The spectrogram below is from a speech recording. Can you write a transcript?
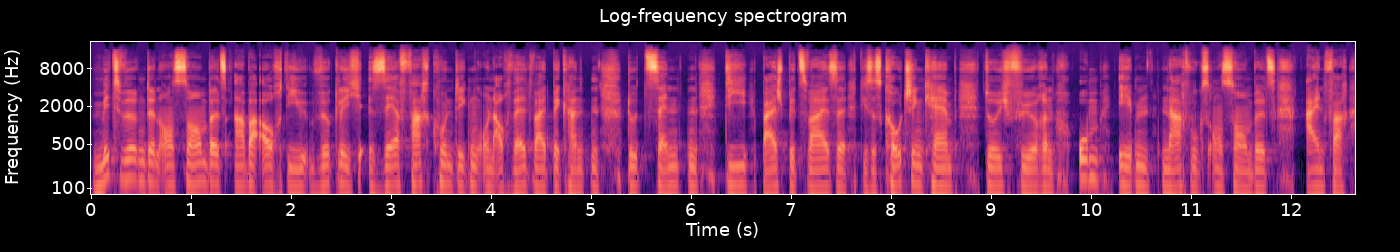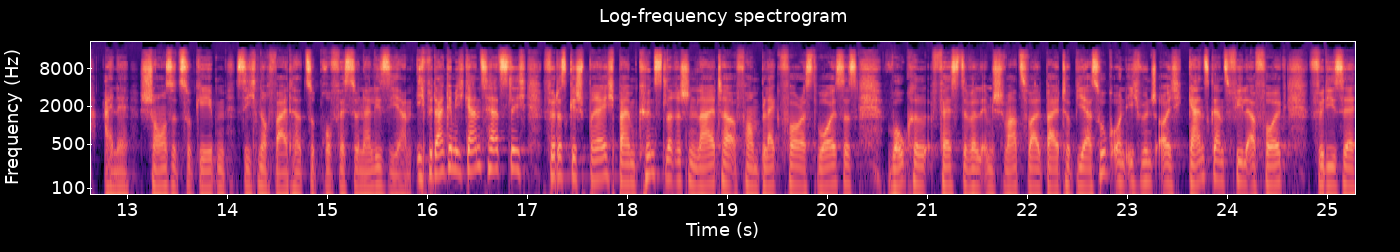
mitwirkenden Ensembles, aber auch die wirklich sehr fachkundigen und auch weltweit bekannten Dozenten, die beispielsweise dieses Coaching Camp durchführen, um eben Nachwuchsensembles einfach eine Chance zu geben, sich noch noch weiter zu professionalisieren. Ich bedanke mich ganz herzlich für das Gespräch beim künstlerischen Leiter vom Black Forest Voices Vocal Festival im Schwarzwald bei Tobias Hug und ich wünsche euch ganz, ganz viel Erfolg für diese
